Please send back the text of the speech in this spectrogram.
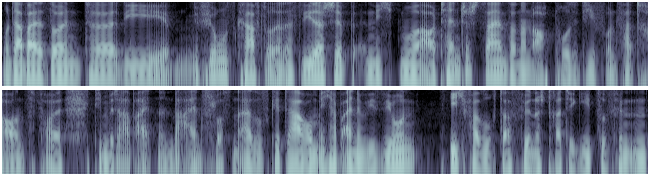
Und dabei sollte die Führungskraft oder das Leadership nicht nur authentisch sein, sondern auch positiv und vertrauensvoll die Mitarbeitenden beeinflussen. Also es geht darum, ich habe eine Vision, ich versuche dafür eine Strategie zu finden,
